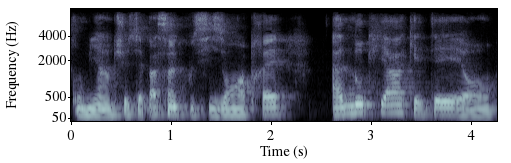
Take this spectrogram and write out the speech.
combien je sais pas cinq ou six ans après à Nokia qui était en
